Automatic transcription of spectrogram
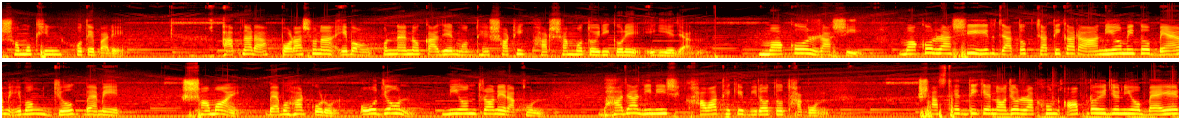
সম্মুখীন হতে পারে। আপনারা পড়াশোনা এবং অন্যান্য কাজের মধ্যে সঠিক ভারসাম্য তৈরি করে এগিয়ে যান। মকর রাশি। মকর রাশির জাতক জাতিকারা নিয়মিত ব্যায়াম এবং যোগ ব্যায়ামের সময় ব্যবহার করুন। ওজন নিয়ন্ত্রণে রাখুন। ভাজা জিনিস খাওয়া থেকে বিরত থাকুন। স্বাস্থ্যের দিকে নজর রাখুন, অপ্রয়োজনীয় ব্যয়ের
